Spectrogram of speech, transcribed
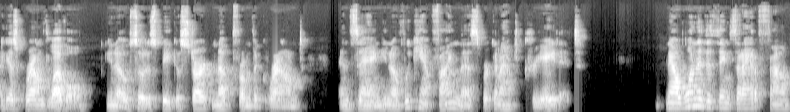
I guess, ground level, you know, so to speak, of starting up from the ground and saying, you know, if we can't find this, we're going to have to create it. Now, one of the things that I have found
